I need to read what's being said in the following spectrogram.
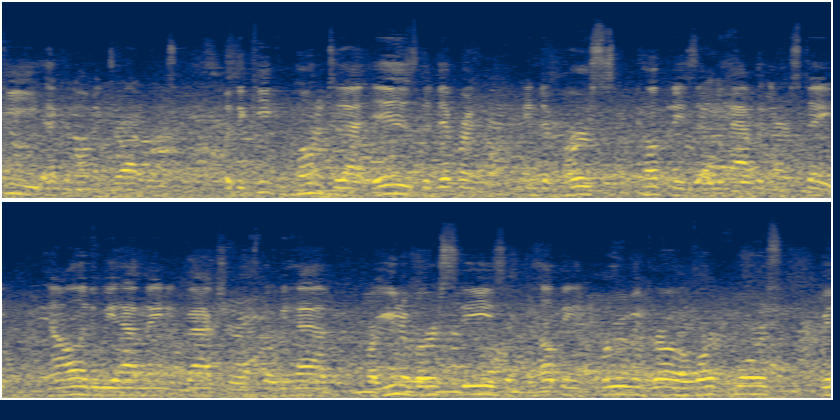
key economic drivers. But the key component to that is the different and diverse companies that we have in our state. Not only do we have manufacturers, but we have our universities helping improve and grow our workforce. We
